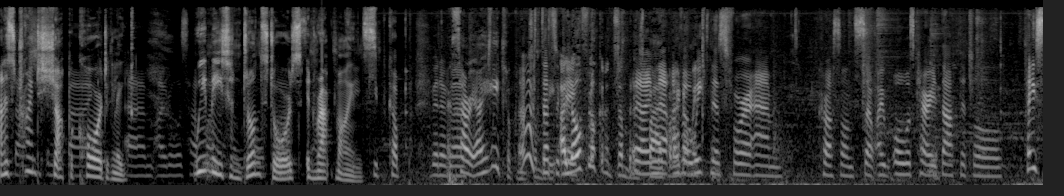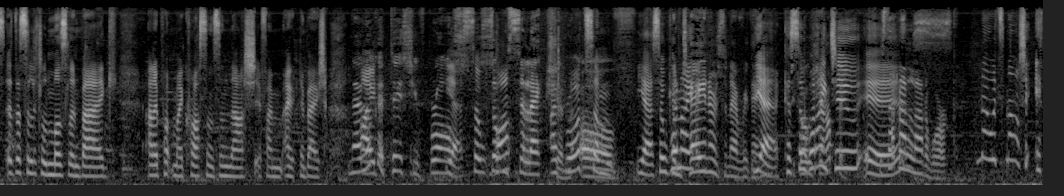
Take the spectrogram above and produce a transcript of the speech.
and is trying to shop accordingly. Um, I would always have We meet in little Dunnes Stores in Rathmines. Keep cup, bit of Uh, a, sorry, I hate looking at Oh, somebody. I love looking at somebody's I, bag, know, but I I have a weakness for um, croissants, so I always carry that little place. uh, That's a little muslin bag, and I put my croissants in that if I'm out and about. Now I- look at this. You've brought yeah, so some selection I brought of some. Yeah, so when I containers and everything. Yeah, because so what I do is that not a lot of work. No, it's not. It,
